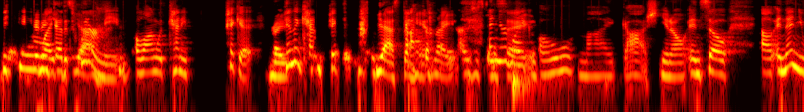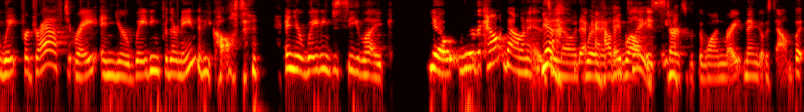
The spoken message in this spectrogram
became like gets- the Twitter yeah. meme along with Kenny Pickett. Right. Him and Kenny Pickett. Yes, the hand. Right. I was just And you're say. like, oh my gosh, you know? And so, uh, and then you wait for draft, right? And you're waiting for their name to be called and you're waiting to see like, you know, where the countdown is, Yeah, you know, that where- kind of how they thing. Well, it starts with the one, right? And then goes down. But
